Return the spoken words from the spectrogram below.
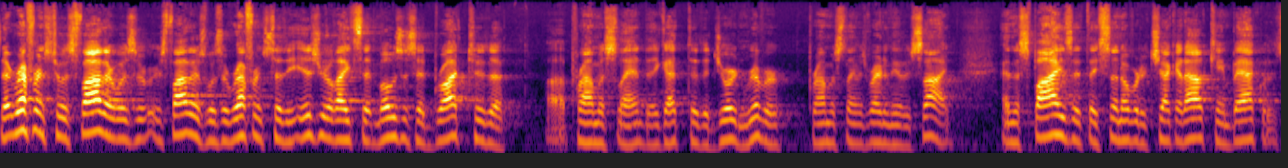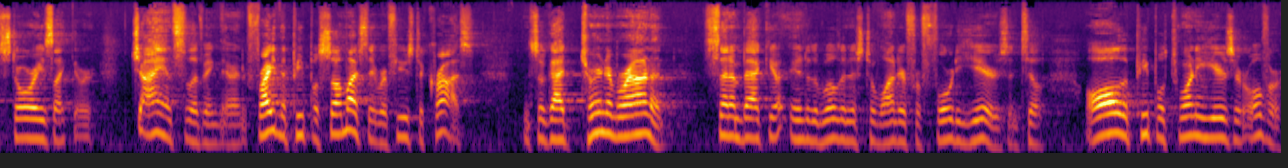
That reference to his father was his father's was a reference to the Israelites that Moses had brought to the uh, promised land. They got to the Jordan River. Promised land was right on the other side. And the spies that they sent over to check it out came back with stories like there were giants living there. And it frightened the people so much they refused to cross. And so God turned them around and sent them back into the wilderness to wander for 40 years until all the people 20 years or over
